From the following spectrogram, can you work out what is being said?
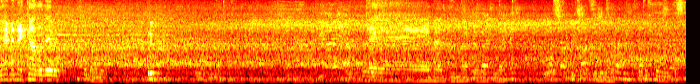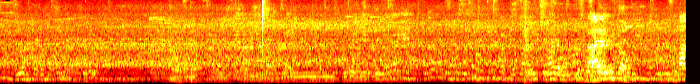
Еме, нека да не бе. Трип. Е, бе, димака, бе, тия. Айде, Сама.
